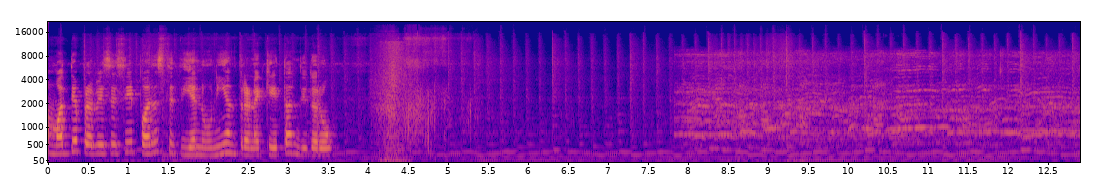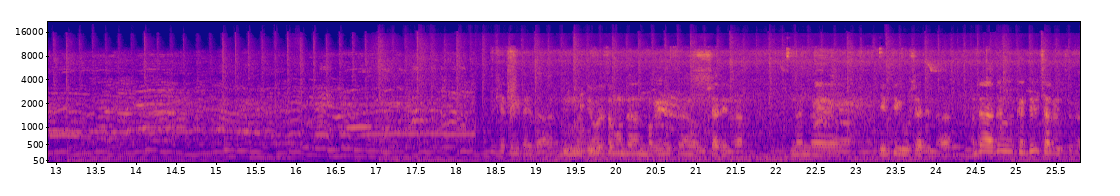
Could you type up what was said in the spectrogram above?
ಮಧ್ಯಪ್ರವೇಶಿಸಿ ಪರಿಸ್ಥಿತಿಯನ್ನು ನಿಯಂತ್ರಣಕ್ಕೆ ತಂದಿದರು ವಿಷಯ ತೆಗಿತಾ ಇದ್ದ. ನಿಮ್ಮ ದೇವರ ಸಂಬಂಧ ನನ್ನ ಮಗನಿಗೆ ಹುಷಾರಿಲ್ಲ. ನನ್ನ ಹೆಂಡತಿಗೆ ಹುಷಾರಿಲ್ಲ. ಅಂದರೆ ಅದು ಕಂಟಿನ್ಯೂ ಚಾಲು ಇರ್ತದೆ.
